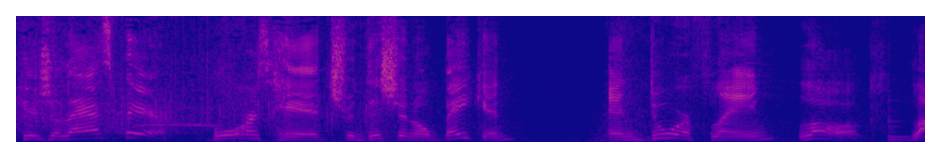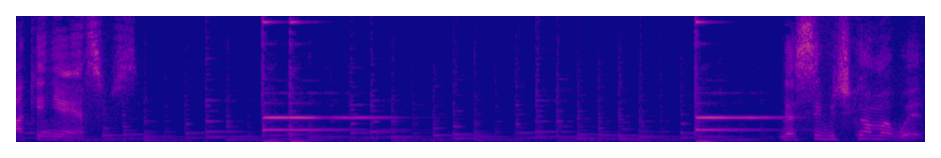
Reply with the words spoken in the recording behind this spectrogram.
Here's your last pair. Boar's Head traditional bacon and Duraflame log. Lock in your answers. Let's see what you come up with.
